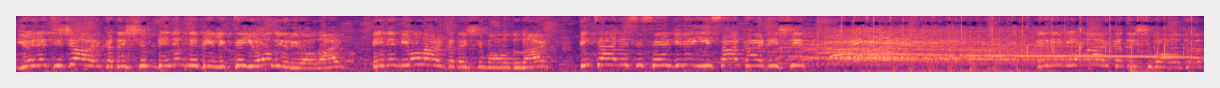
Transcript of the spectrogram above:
yönetici arkadaşım benimle birlikte yol yürüyorlar. Benim yol arkadaşım oldular. Bir tanesi sevgili İsa kardeşim, benim yol arkadaşım oldu.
